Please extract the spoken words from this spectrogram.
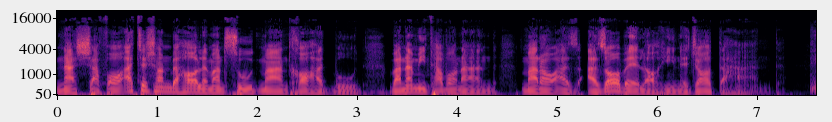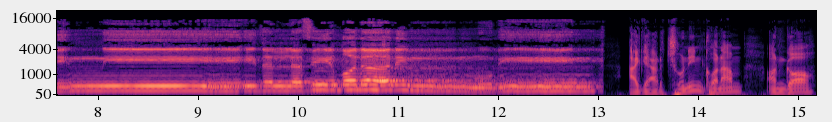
نه شفاعتشان به حال من سودمند خواهد بود و نه توانند مرا از عذاب الهی نجات دهند؟ إني إذا لفي ضلال مبين. اگر چنین کنم آنگاه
